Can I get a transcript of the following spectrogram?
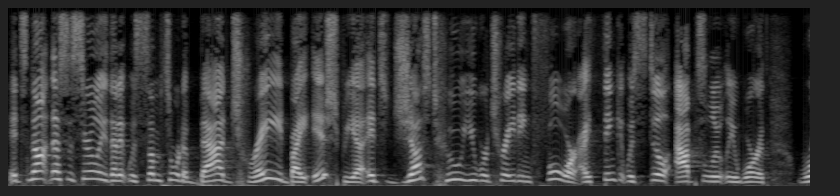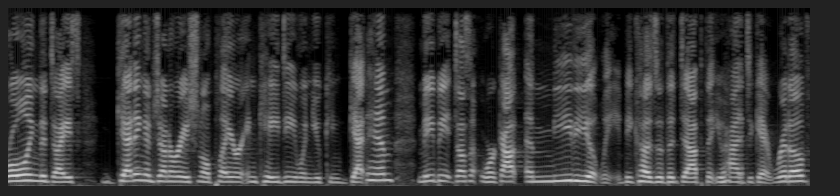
It's not necessarily that it was some sort of bad trade by Ishbia. It's just who you were trading for. I think it was still absolutely worth rolling the dice, getting a generational player in KD when you can get him. Maybe it doesn't work out immediately because of the depth that you had to get rid of.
